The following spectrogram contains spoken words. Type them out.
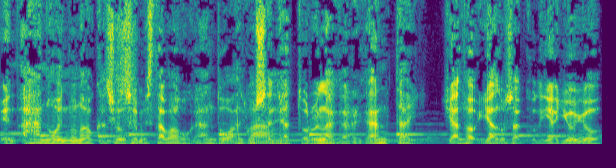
en- ah, no, en una ocasión se me estaba ahogando, algo se le atoró en la garganta, ya lo, ya lo sacudía yo, yo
